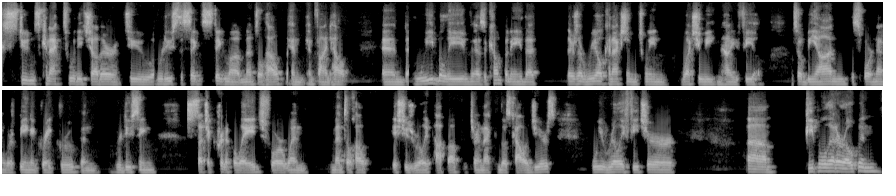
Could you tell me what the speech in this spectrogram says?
students connect with each other to reduce the stigma of mental health and, and find help. And we believe as a company that there's a real connection between what you eat and how you feel. So beyond the support network being a great group and reducing such a critical age for when mental health issues really pop up during that those college years. We really feature um, people that are open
